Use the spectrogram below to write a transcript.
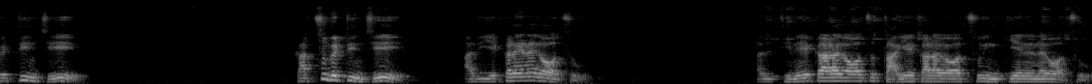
పెట్టించి ఖర్చు పెట్టించి అది ఎక్కడైనా కావచ్చు. అది తినే కాడ కావచ్చు తాగే కాడ కావచ్చు ఇంకేనైనా కావచ్చు.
